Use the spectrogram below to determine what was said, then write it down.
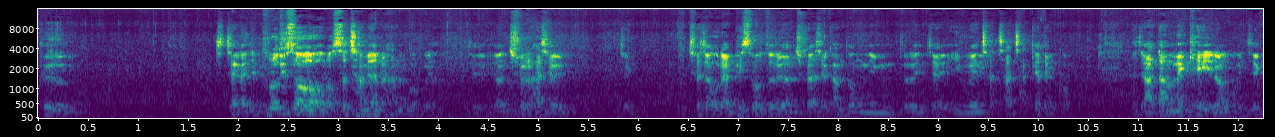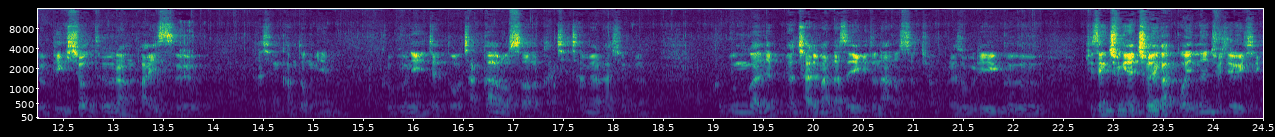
그 제가 이제 프로듀서로서 참여를 하는 거고요. 이제 연출하실 이제 구체적으로 에피소드를 연출하실 감독님들은 이제 이후에 차차 찾게 될 거고 이제 아담 맥케이라고 이제 그 빅쇼트랑 바이스 하신 감독님 그분이 이제 또 작가로서 같이 참여를 하시고요. 그분과 이제 몇 차례 만나서 얘기도 나눴었죠. 그래서 우리 그 기생충 애초에 갖고 있는 주제 의식,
